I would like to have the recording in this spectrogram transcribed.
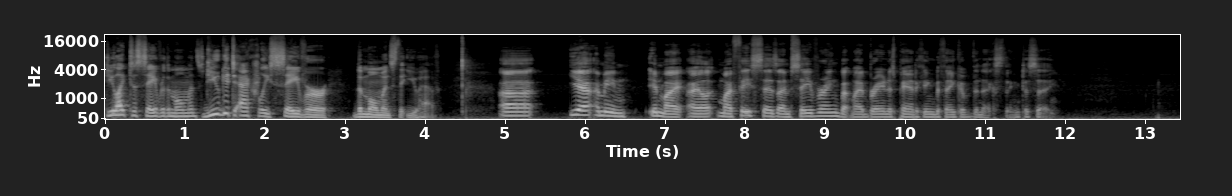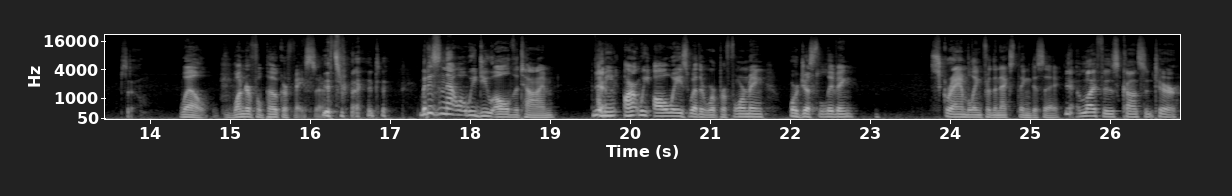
Do you like to savor the moments? Do you get to actually savor the moments that you have? Uh, yeah. I mean, in my I, my face says I'm savoring, but my brain is panicking to think of the next thing to say. So Well, wonderful poker face, sir. it's right. But isn't that what we do all the time? I mean, aren't we always, whether we're performing or just living, scrambling for the next thing to say? yeah. Life is constant terror,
